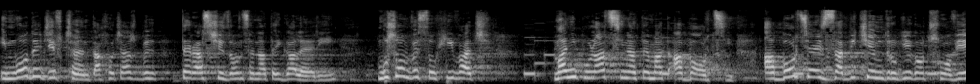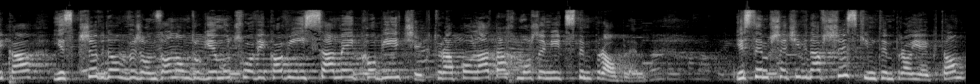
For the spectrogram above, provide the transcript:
i młode dziewczęta, chociażby teraz siedzące na tej galerii, muszą wysłuchiwać manipulacji na temat aborcji. Aborcja jest zabiciem drugiego człowieka, jest krzywdą wyrządzoną drugiemu człowiekowi i samej kobiecie, która po latach może mieć z tym problem. Jestem przeciwna wszystkim tym projektom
